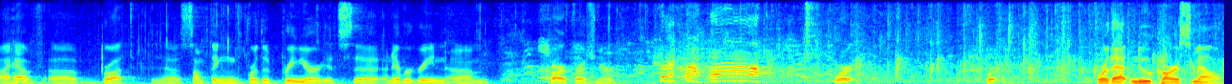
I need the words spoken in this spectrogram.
I have uh, brought uh, something for the Premier. It's uh, an evergreen um, car freshener for, for, for that new car smell.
